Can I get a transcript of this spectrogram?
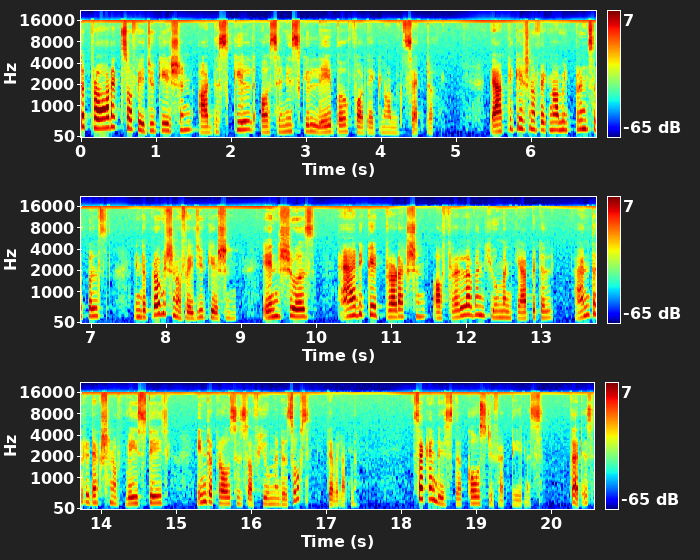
the products of education are the skilled or semi-skilled labor for the economic sector. The application of economic principles in the provision of education ensures adequate production of relevant human capital and the reduction of wastage in the process of human resource development. Second is the cost effectiveness. That is,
